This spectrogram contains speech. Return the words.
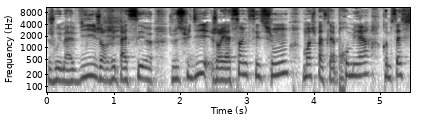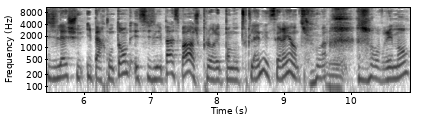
je jouais ma vie. Genre j'ai passé euh, je me suis dit genre il y a cinq sessions. Moi je passe la première. Comme ça si je l'ai je suis hyper contente. Et si je l'ai pas c'est pas grave je pleurais pendant toute l'année. C'est rien tu vois. Genre vraiment.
